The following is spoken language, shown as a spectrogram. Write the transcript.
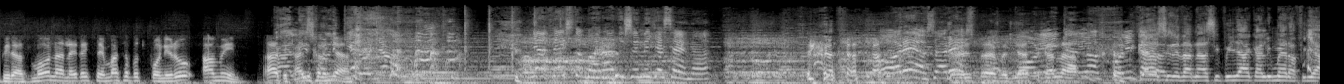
πειρασμών, αλλά ηρέχεται εμάς από του πονηρού. Αμήν. Άντε, καλή, Καλή χρονιά. σχολική χρονιά. Μια θέση στον παράδεισο είναι για σένα. Ωραίος, Ευχαριστώ, ωραίο. παιδιά, είστε Πολύ καλά. καλός, πολύ Γεια καλός. σου, ρε Δανάση, φιλιά, καλημέρα, φιλιά.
